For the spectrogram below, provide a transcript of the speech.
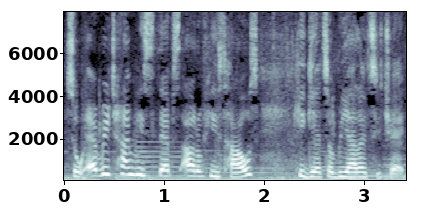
So every time he steps out of his house, he gets a reality check.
